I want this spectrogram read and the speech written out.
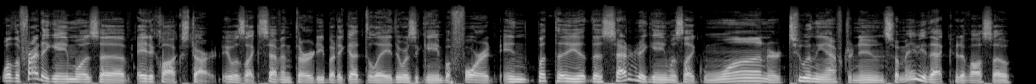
well the Friday game was a eight o'clock start. It was like seven thirty, but it got delayed. There was a game before it, and but the the Saturday game was like one or two in the afternoon. So maybe that could have also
